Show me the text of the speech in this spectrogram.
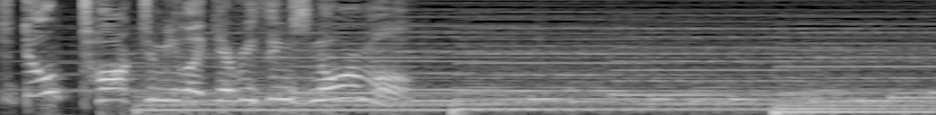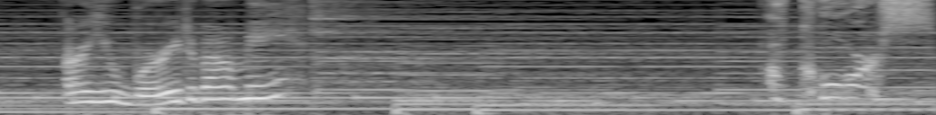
D don't talk to me like everything's normal. Are you worried about me? Of course!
